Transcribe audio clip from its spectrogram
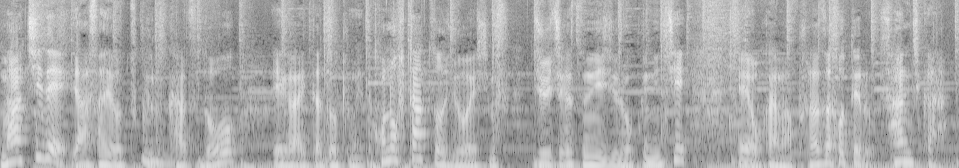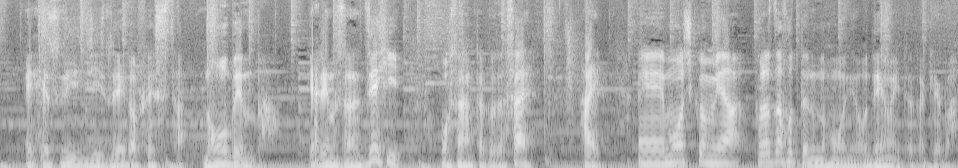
街で野菜を作る活動を描いたドキュメント、この2つを上映します。11月26日、えー、岡山プラザホテル。3時から、えー、SDGs 映画フェスタ November。やりますのでぜひご参加ください。はい、えー、申し込みはプラザホテルの方にお電話いただけば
